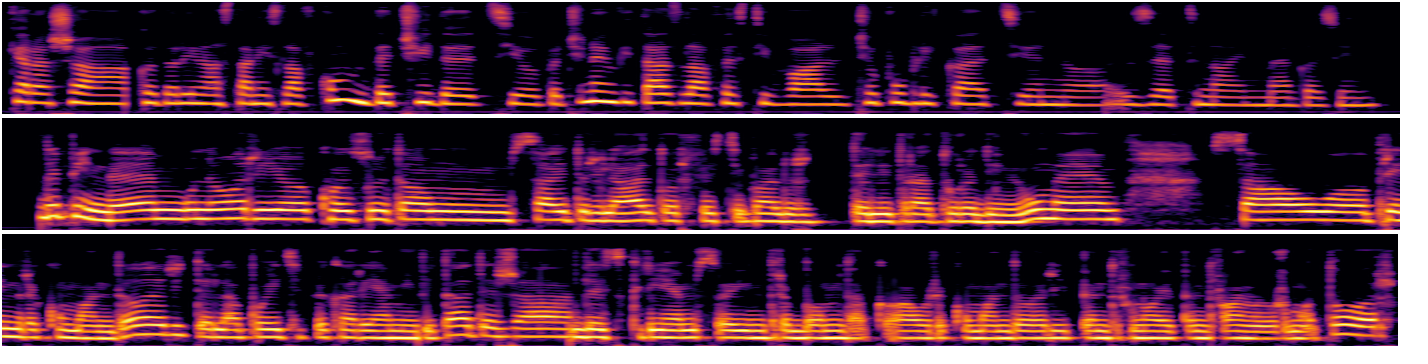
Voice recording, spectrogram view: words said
Chiar așa, Cătălina Stanislav, cum decideți pe cine invitați la festival, ce publicați în uh, Z9 Magazine? Depinde. Uneori uh, consultăm site-urile altor festivaluri de literatură din lume sau uh, prin recomandări de la poeții pe care i-am invitat deja. Le scriem să-i întrebăm dacă au recomandări pentru noi pentru anul următor.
